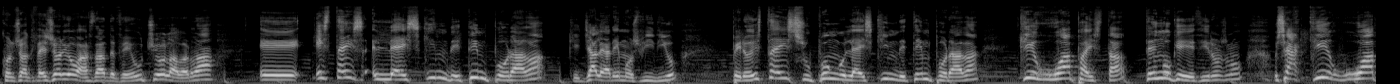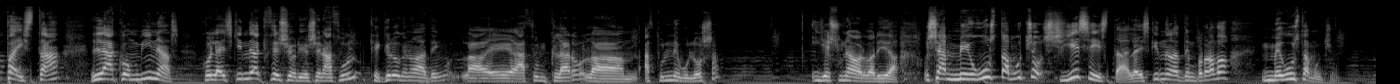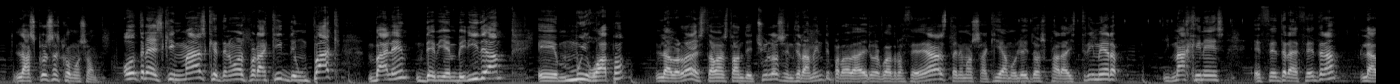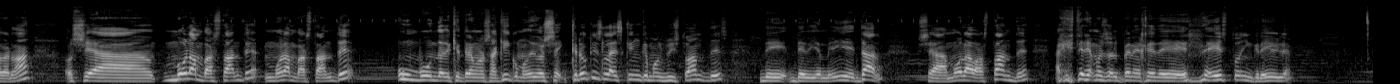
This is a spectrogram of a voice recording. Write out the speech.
Con su accesorio bastante feucho, la verdad. Eh, esta es la skin de temporada que ya le haremos vídeo. Pero esta es, supongo, la skin de temporada. Qué guapa está, tengo que deciroslo. O sea, qué guapa está. La combinas con la skin de accesorios en azul, que creo que no la tengo. La azul claro, la azul nebulosa. Y es una barbaridad. O sea, me gusta mucho. Si es esta, la skin de la temporada, me gusta mucho las cosas como son Otra skin más que tenemos por aquí de un pack, ¿vale? De bienvenida, eh, muy guapa la verdad, está bastante chulo, sinceramente, para la R4 CDAs. Tenemos aquí amuletos para streamer, imágenes, etcétera, etcétera. La verdad, o sea, molan bastante, molan bastante. Un bundle que tenemos aquí, como digo, creo que es la skin que hemos visto antes de, bienvenida y tal. O sea, mola bastante. Aquí tenemos el PNG de, esto, increíble.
